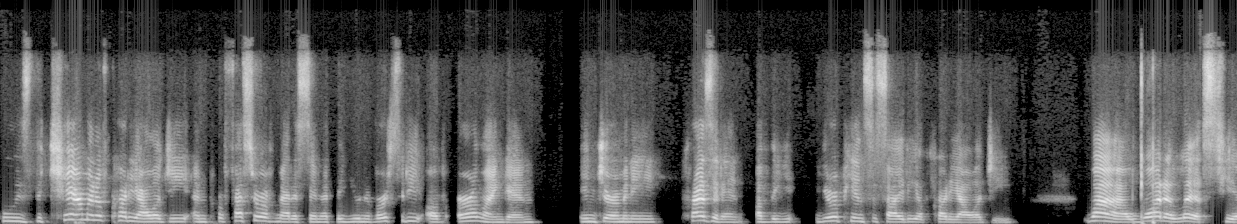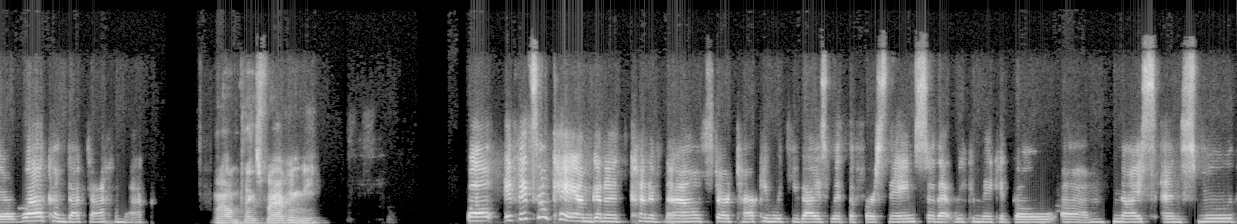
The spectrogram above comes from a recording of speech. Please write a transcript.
who is the chairman of cardiology and professor of medicine at the University of Erlangen in Germany, president of the European Society of Cardiology. Wow, what a list here. Welcome, Dr. Achenbach. Well, thanks for having me. Well, if it's okay, I'm going to kind of now start talking with you guys with the first names so that we can make it go um, nice and smooth.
